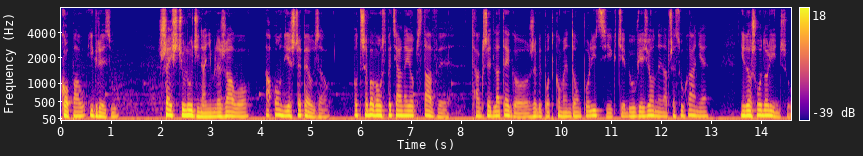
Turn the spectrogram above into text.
Kopał i gryzł. Sześciu ludzi na nim leżało, a on jeszcze pełzał. Potrzebował specjalnej obstawy, także dlatego, żeby pod komendą policji, gdzie był wieziony na przesłuchanie, nie doszło do linczu.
